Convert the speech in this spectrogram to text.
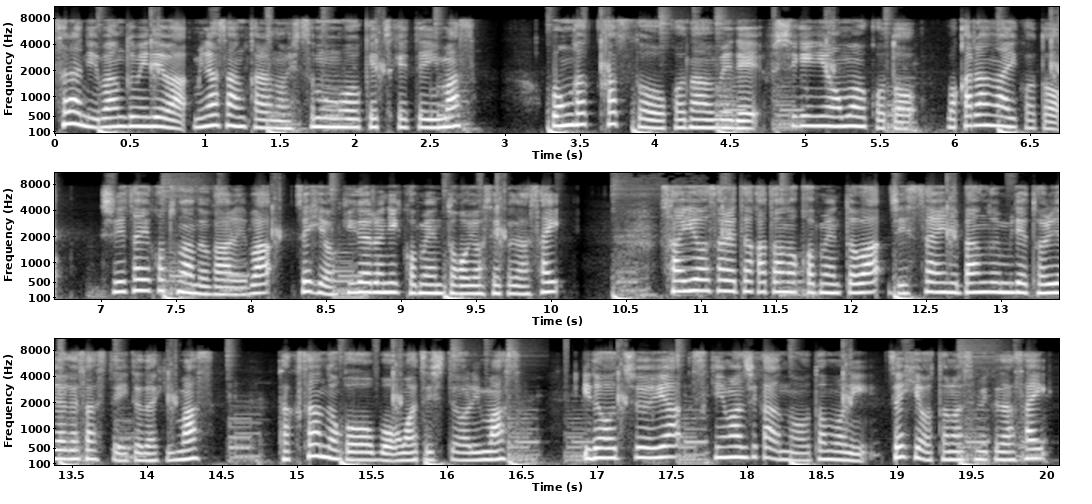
さらに番組では皆さんからの質問を受け付けています。音楽活動を行う上で不思議に思うこと、わからないこと、知りたいことなどがあれば、ぜひお気軽にコメントをお寄せください。採用された方のコメントは実際に番組で取り上げさせていただきます。たくさんのご応募お待ちしております。移動中や隙間時間のお供にぜひお楽しみください。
